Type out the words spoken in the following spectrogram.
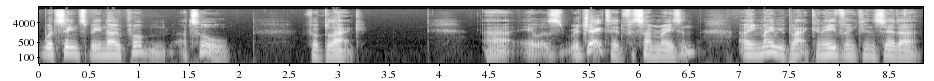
would seem to be no problem at all for black uh, it was rejected for some reason. I mean, maybe black can even consider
